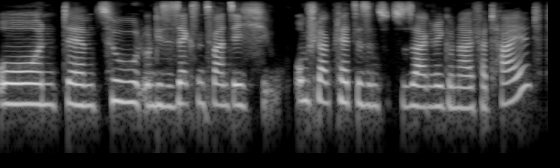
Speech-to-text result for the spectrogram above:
Und ähm, zu und diese 26 Umschlagplätze sind sozusagen regional verteilt.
